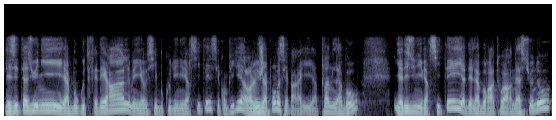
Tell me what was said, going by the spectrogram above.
les États-Unis, il y a beaucoup de fédérales, mais il y a aussi beaucoup d'universités. C'est compliqué. Alors, le Japon, bah, c'est pareil. Il y a plein de labos. Il y a des universités, il y a des laboratoires nationaux.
